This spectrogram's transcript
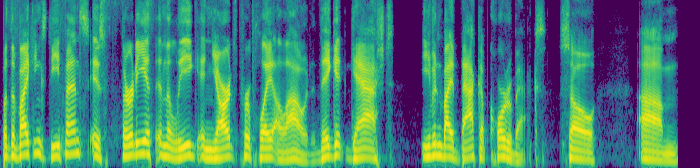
but the Vikings defense is 30th in the league in yards per play allowed. They get gashed even by backup quarterbacks. So, um,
